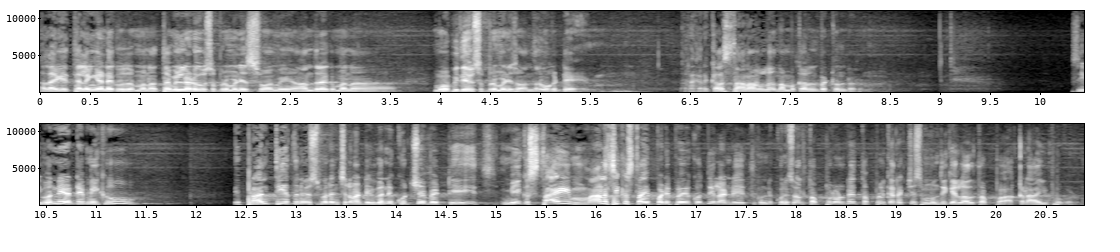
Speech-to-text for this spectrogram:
అలాగే తెలంగాణకు మన తమిళనాడుకు సుబ్రహ్మణ్య స్వామి ఆంధ్రాకు మన మోపిదేవి సుబ్రహ్మణ్య స్వామి అందరూ ఒకటే. రకరకాల స్థానాల్లో నమ్మకాలను బట్టి ఉంటారు ఇవన్నీ అంటే మీకు ప్రాంతీయతను విస్మరించడం అంటే ఇవన్నీ కూర్చోబెట్టి మీకు స్థాయి మానసిక స్థాయి పడిపోయే కొద్దీ ఇలాంటివి ఎత్తుకుంటే కొన్నిసార్లు తప్పులు ఉంటాయి తప్పులు కరెక్ట్ చేసి ముందుకెళ్ళాలి తప్ప అక్కడ ఆగిపోకూడదు.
